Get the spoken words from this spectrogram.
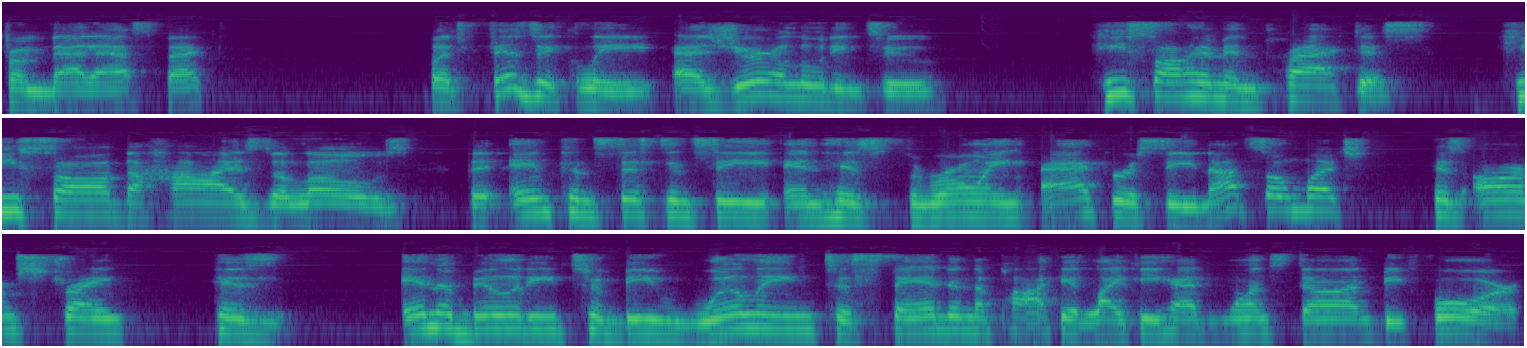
from that aspect, but physically, as you're alluding to, he saw him in practice. He saw the highs, the lows, the inconsistency in his throwing accuracy, not so much his arm strength, his inability to be willing to stand in the pocket like he had once done before.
